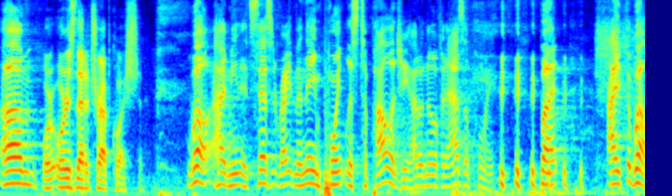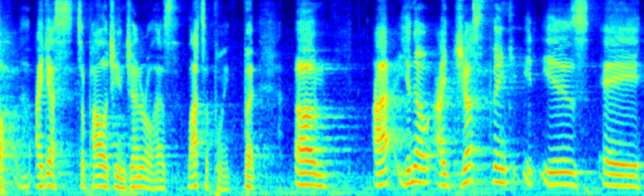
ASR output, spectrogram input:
Um, Or, or is that a trap question? Well, I mean, it says it right in the name, pointless topology. I don't know if it has a point, but I th- well, I guess topology in general has lots of point. But um, I, you know, I just think it is a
